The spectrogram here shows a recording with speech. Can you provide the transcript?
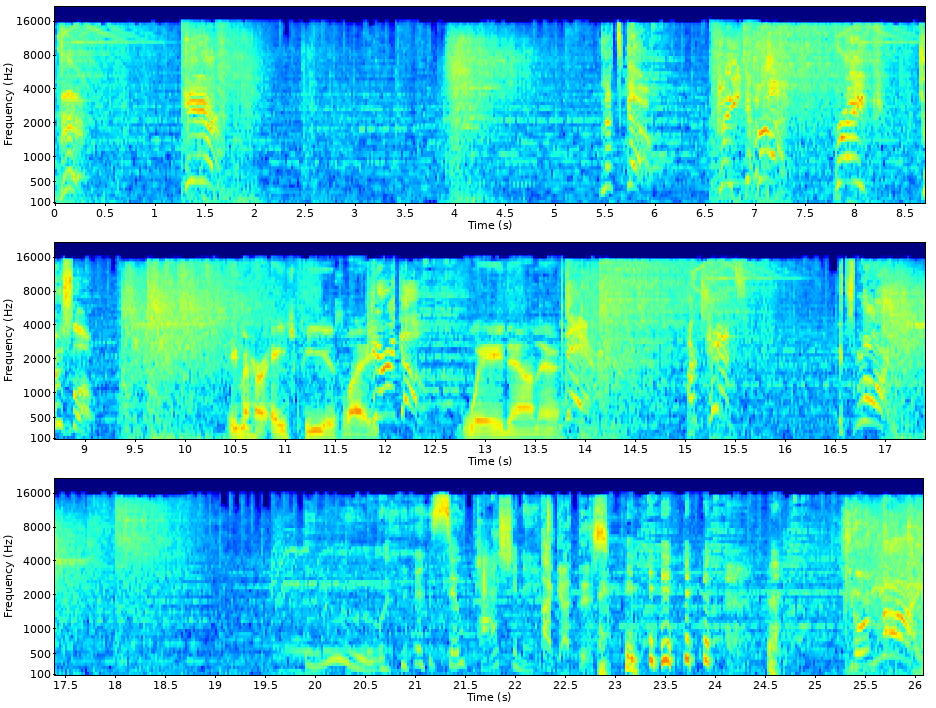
There. Here! Let's go! Break! Too slow. Even her HP is like Here I go! way down there. There! Our chance! It's mine! Ooh, so passionate. I got this. You're mine!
